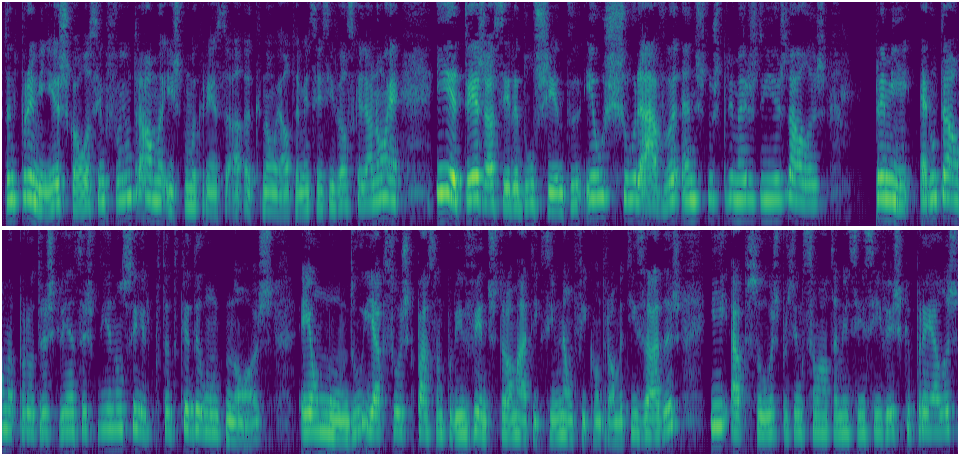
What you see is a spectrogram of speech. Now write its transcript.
Portanto, para mim, a escola sempre foi um trauma. Isto, uma criança ah, que não é altamente sensível, se calhar não é. E até já ser adolescente, eu chorava antes dos primeiros dias de aula Para mim era um trauma, para outras crianças podia não ser. Portanto, cada um de nós é um mundo e há pessoas que passam por eventos traumáticos e não ficam traumatizadas, e há pessoas, por exemplo, que são altamente sensíveis que para elas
